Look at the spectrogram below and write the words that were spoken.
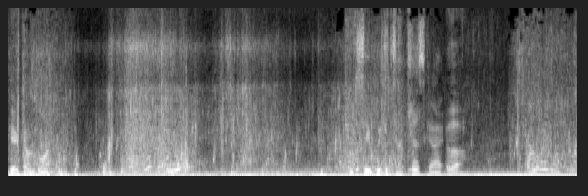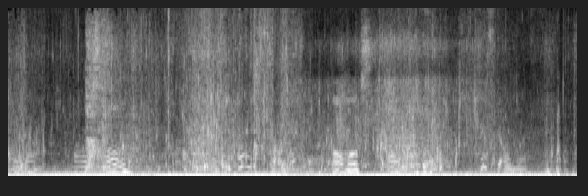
here comes one. Let's see if we can touch this guy. Ugh. Almost. just almost.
